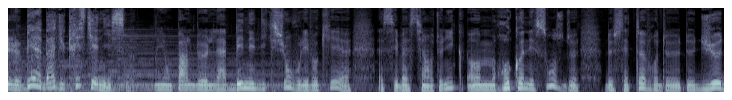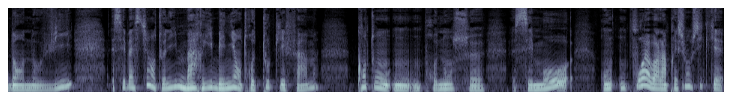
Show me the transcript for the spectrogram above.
le béaba du christianisme. On parle de la bénédiction, vous l'évoquiez, euh, Sébastien Anthony, comme reconnaissance de, cette œuvre de, Dieu dans nos vies. Sébastien Anthony, Marie bénie entre toutes les femmes. Quand on, prononce euh, ces mots, on, pourrait avoir l'impression aussi qu'elle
